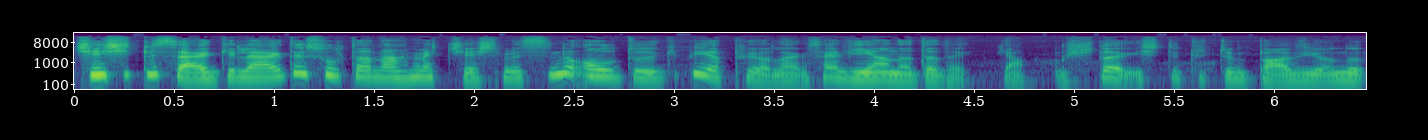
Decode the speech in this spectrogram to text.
Çeşitli sergilerde Sultanahmet Çeşmesi'ni olduğu gibi yapıyorlar. Mesela Viyana'da da yapmışlar. İşte tütün pavyonu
